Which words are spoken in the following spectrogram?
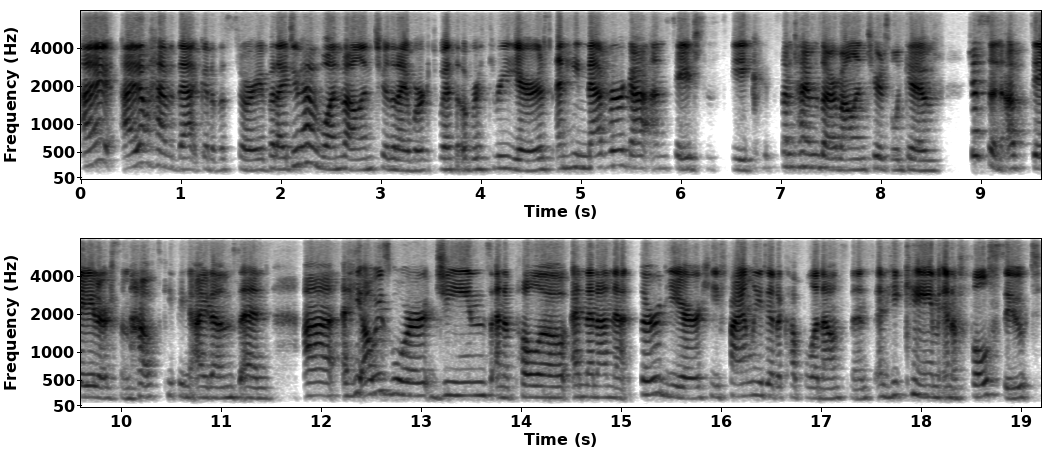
I I don't have that good of a story, but I do have one volunteer that I worked with over three years, and he never got on stage to speak. Sometimes our volunteers will give just an update or some housekeeping items, and uh, he always wore jeans and a polo. And then on that third year, he finally did a couple announcements, and he came in a full suit.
